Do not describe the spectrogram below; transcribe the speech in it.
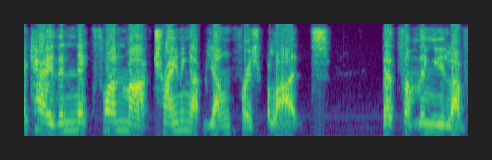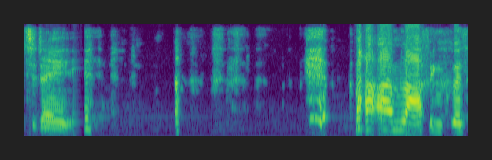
okay, the next one, Mark, training up young, fresh blood. That's something you love to do. I'm laughing because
